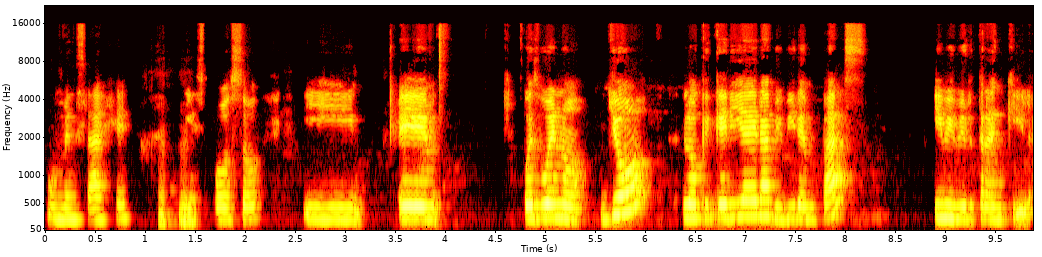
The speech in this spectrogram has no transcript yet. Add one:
un mensaje, mi esposo. Y, eh, pues bueno, yo lo que quería era vivir en paz y vivir tranquila.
